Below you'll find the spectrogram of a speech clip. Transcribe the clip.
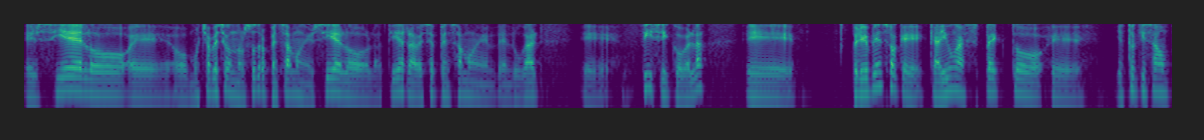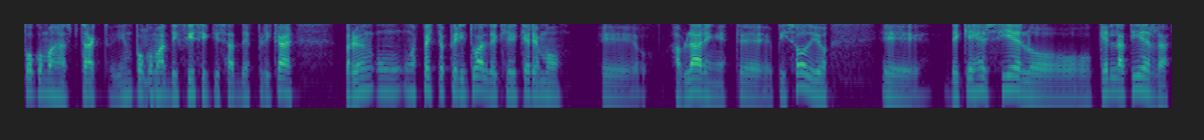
el cielo, eh, o muchas veces cuando nosotros pensamos en el cielo, la tierra, a veces pensamos en el, en lugar eh, físico, ¿verdad? Eh, Pero yo pienso que, que hay un aspecto, eh, y esto quizás un poco más abstracto y un poco más difícil quizás de explicar, pero hay un, un aspecto espiritual del que queremos hablar en este episodio, de qué es el cielo o qué es la tierra.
